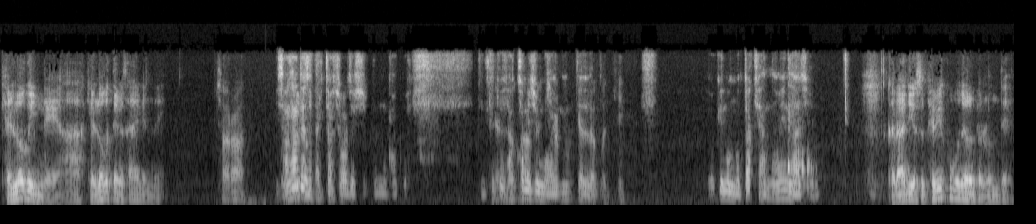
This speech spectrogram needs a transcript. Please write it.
갤러그 있네. 아 갤러그 때문에 사야겠네. 저런 이상한 데서 붙자 저 아저씨 닷컴이지 뭐 철국 있는데 갤러거지. 여기는 뭐 딱히 안 나와있나 아직. 그라디우스 페미코 모델은 별론데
